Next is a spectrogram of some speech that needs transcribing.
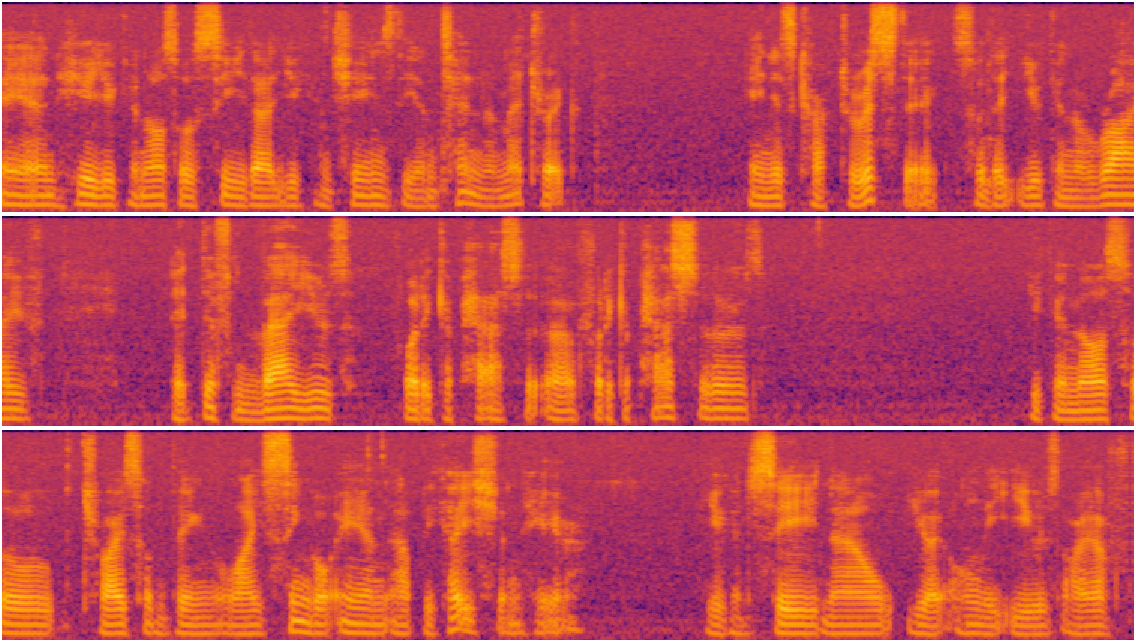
And here you can also see that you can change the antenna metric and its characteristic so that you can arrive at different values for the capacitor uh, for the capacitors. You can also try something like single end application here. You can see now you only use RF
